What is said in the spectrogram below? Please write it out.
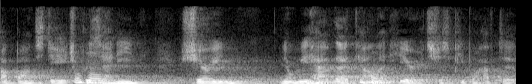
up on stage presenting, sharing. You know, we have that talent Mm-hmm. here. It's just people have to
